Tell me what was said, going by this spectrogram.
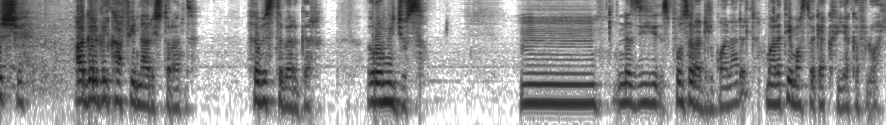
እሺ፣ አገልግል ካፌና ሬስቶራንት፣ ህብስት በርገር፣ ሮሚ ጁስ እነዚህ ስፖንሰር አድርጓል አይደል? ማለት የማስታወቂያ ክፍያ ከፍለዋል።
